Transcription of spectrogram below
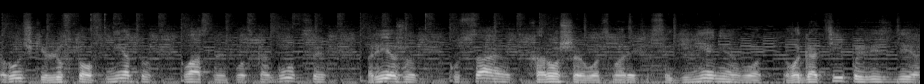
ручки, люфтов нету, классные плоскогубцы, режут, кусают, хорошее, вот смотрите, соединение, вот, логотипы везде,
